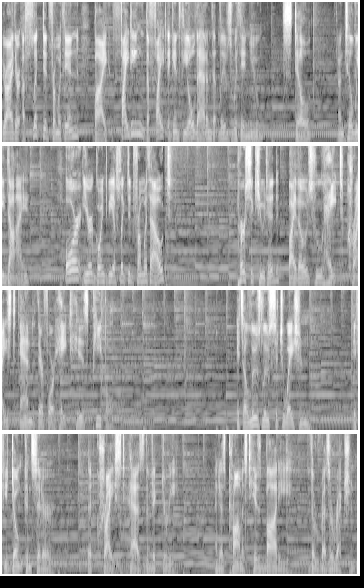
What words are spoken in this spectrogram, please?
You're either afflicted from within by fighting the fight against the old Adam that lives within you, still, until we die, or you're going to be afflicted from without, persecuted by those who hate Christ and therefore hate his people. It's a lose lose situation if you don't consider that Christ has the victory and has promised his body the resurrection.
